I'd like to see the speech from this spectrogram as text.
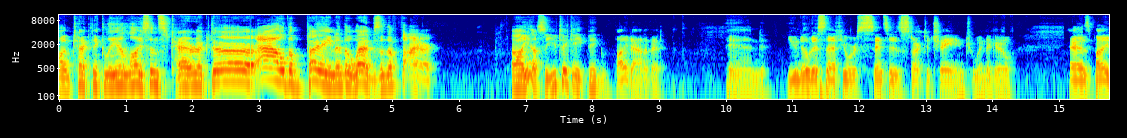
I'm technically a licensed character. Ow, the pain and the webs and the fire. Uh yeah, so you take a big bite out of it. And you notice that your senses start to change, Wendigo. As by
